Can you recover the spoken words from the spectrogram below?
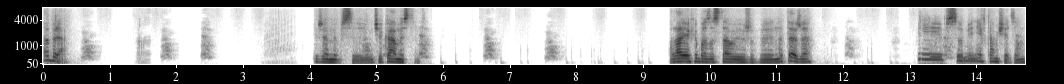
Dobra. Bierzemy psy i uciekamy stąd. Alaje chyba zostały już w neterze. I w sumie niech tam siedzą.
